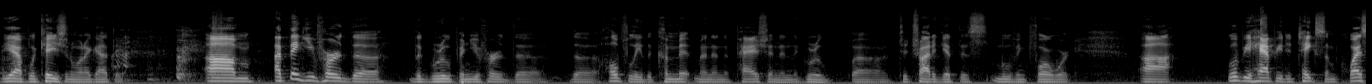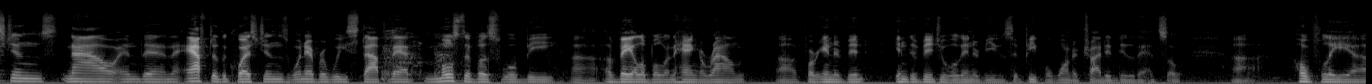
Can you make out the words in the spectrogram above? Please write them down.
the application when I got there. Um, I think you've heard the the group, and you've heard the the hopefully the commitment and the passion in the group uh, to try to get this moving forward. We'll be happy to take some questions now, and then after the questions, whenever we stop that, most of us will be uh, available and hang around uh, for individual interviews if people want to try to do that. So uh, hopefully, uh,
